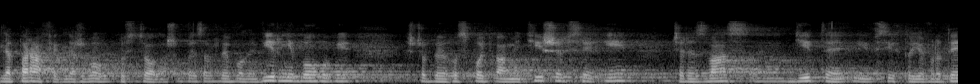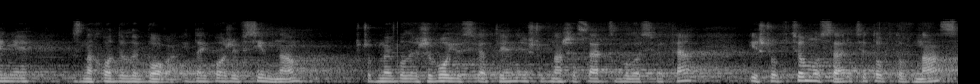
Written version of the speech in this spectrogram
для парафії, для живого костьола, щоб ви завжди були вірні Богові, щоб Господь вами тішився і через вас е, діти і всі, хто є в родині, знаходили Бога. І дай Боже всім нам щоб ми були живою святиною, щоб наше серце було святе, і щоб в цьому серці, тобто в нас,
